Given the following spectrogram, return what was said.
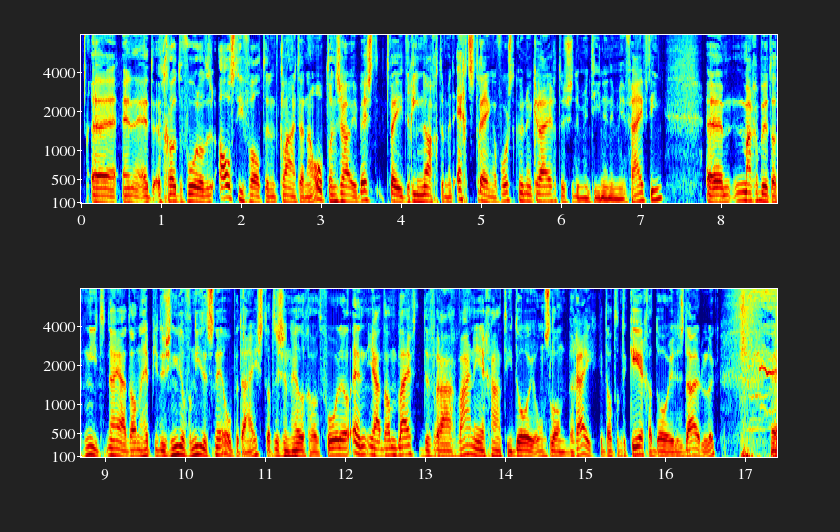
Eh, en het, het grote voordeel is, als die valt en het klaart daarna op... dan zou je best twee, drie nachten met echt strenge vorst kunnen krijgen... tussen de min 10 en de min 15. Ehm, maar gebeurt dat niet, nou ja, dan heb je dus in ieder geval niet het sneeuw op het ijs. Dat is een heel groot voordeel. En ja, dan blijft de vraag, wanneer gaat die dooi ons land bereiken? Dat het een keer gaat dooien, dat is duidelijk. Eh,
